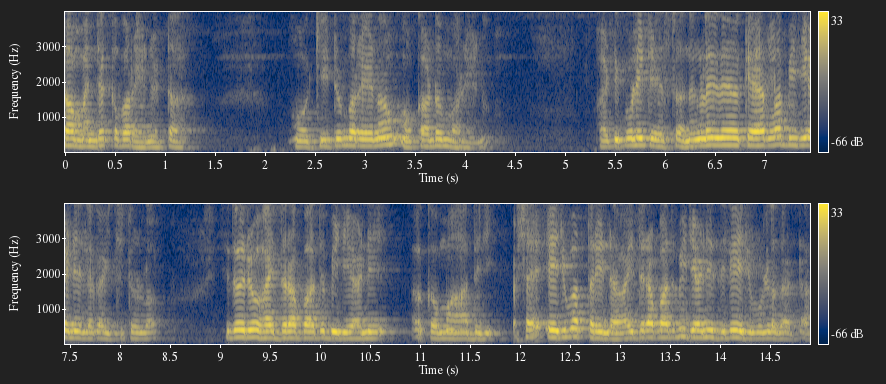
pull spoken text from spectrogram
കമന്റൊക്കെ പറയണം കേട്ടോ. നോക്കിയിട്ടും പറയണം നോക്കാണ്ടും പറയണം. അടിപൊളി ടേസ്റ്റാണ് നിങ്ങൾ ഇത് കേരള ബിരിയാണി അല്ല കഴിച്ചിട്ടുള്ളൂ? ഇതൊരു ഹൈദരാബാദ് ബിരിയാണി ഒക്കെ മാതിരി. പക്ഷേ എരിവ് അത്ര ഉണ്ടാവും. ഹൈദരാബാദ് ബിരിയാണി ഇതിൽ എരിവുള്ളത് കേട്ടോ.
